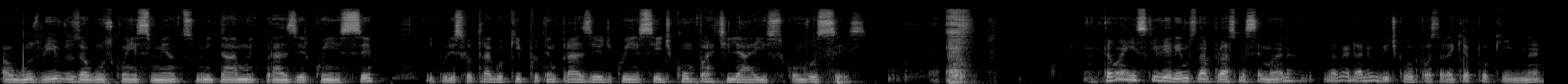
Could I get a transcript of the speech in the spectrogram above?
alguns livros, alguns conhecimentos, me dá muito prazer conhecer e por isso que eu trago aqui, porque eu tenho prazer de conhecer e de compartilhar isso com vocês. Então é isso que veremos na próxima semana. Na verdade, um vídeo que eu vou postar daqui a pouquinho, né?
